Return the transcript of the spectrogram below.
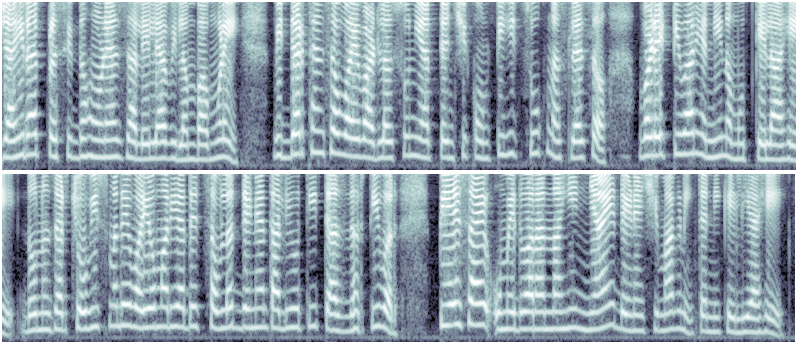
जाहिरात प्रसिद्ध होण्यास झालेल्या विलंबामुळे विद्यार्थ्यांचं वय वाढलं असून यात त्यांची कोणतीही चूक नसल्याचं वडेट्टीवार यांनी नमूद केलं आहे. दोन हजार चोवीसमध्ये वयोमर्यादेत सवलत देण्यात आली होती. त्याच धर्तीवर पीएसआय उमेदवारांनाही न्याय देण्याची मागणी त्यांनी केली आहे.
